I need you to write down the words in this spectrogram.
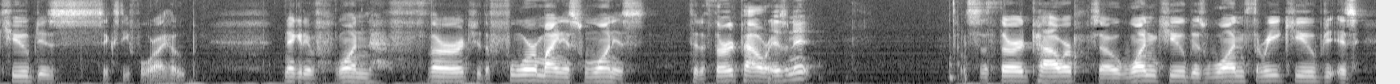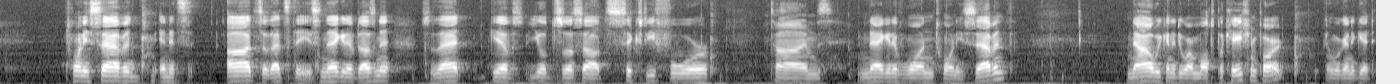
cubed is 64, I hope. Negative 1 third to the 4 minus 1 is to the third power, isn't it? It's the third power, so 1 cubed is 1, 3 cubed is 27, and it's odd, so that stays negative, doesn't it? So that gives yields us out 64 times negative 1 27th. Now we're going to do our multiplication part, and we're going to get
